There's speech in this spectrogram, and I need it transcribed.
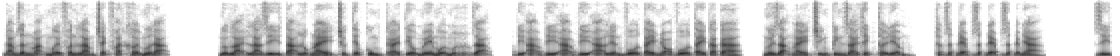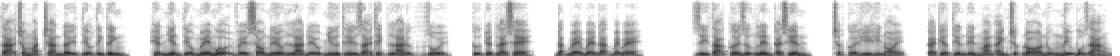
đám dân mạng mười phần làm trách phát khởi mưa đạn ngược lại là gì tạ lúc này trực tiếp cùng cái tiểu mê mội một dạng tị ạ tị ạ tị ạ liền vỗ tay nhỏ vỗ tay ca ca ngươi dạng này chính kinh giải thích thời điểm thật rất đẹp rất đẹp rất đẹp nha dì tạ trong mắt tràn đầy tiểu tinh tinh hiển nhiên tiểu mê mội về sau nếu là đều như thế giải thích là được rồi, cự tuyệt lái xe, đặt be be đặt be be. Di tạ cười dựng lên cái xiên chật cười hì hì nói, cái kia tiến đến màn ảnh trước đó nũng nịu bộ dáng,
